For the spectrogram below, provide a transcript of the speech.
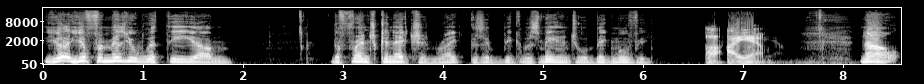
You're, you're familiar with the um, the French Connection, right? Because it was made into a big movie. Uh, I am. Now,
